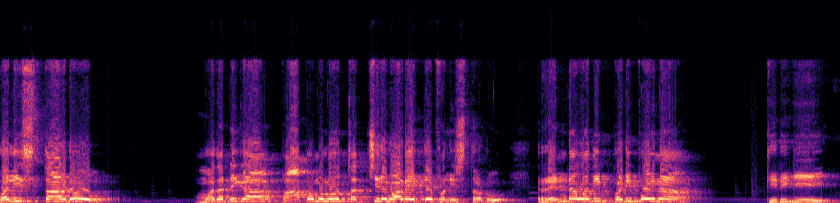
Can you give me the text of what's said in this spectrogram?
ఫలిస్తాడు. మొదటిగా పాపములో చచ్చిన వాడైతే ఫలిస్తాడు. రెండవది పడిపోయిన తిరిగి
